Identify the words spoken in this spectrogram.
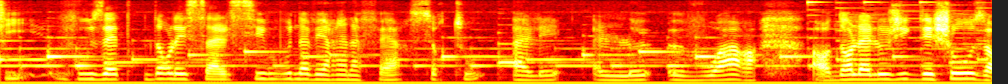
si vous êtes dans les salles, si vous n'avez rien à faire, surtout allez le voir. Alors dans la logique des choses,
